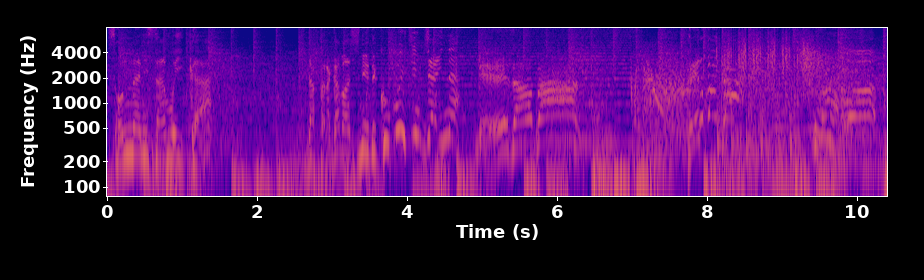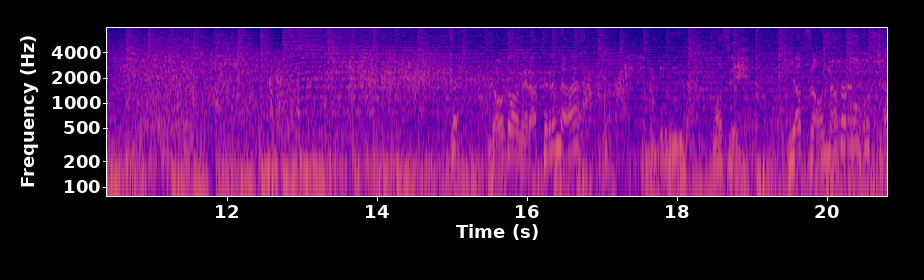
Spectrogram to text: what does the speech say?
そんなに寒いか？だったら我慢しねえでここへ神社いな。レーザーバーン！ヘルバンか？どこを狙ってるんだ？まずい奴らは雪崩を起こす気だ。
